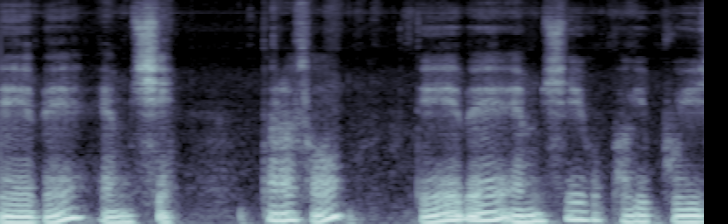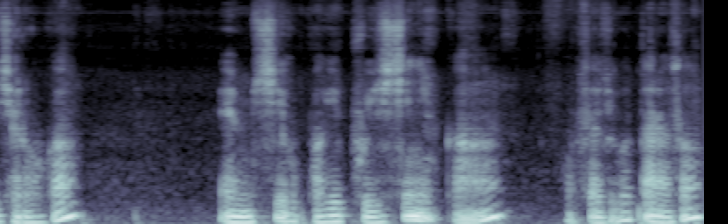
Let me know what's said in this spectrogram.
4배 MC. 따라서 4배 MC 곱하기 V0가 MC 곱하기 VC니까 없어지고 따라서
